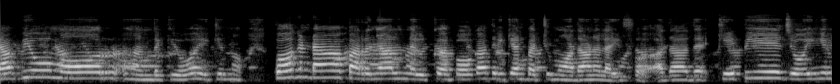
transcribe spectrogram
love you more എന്തൊക്കെയോ അയക്കുന്നു. പോകണ്ട പറഞ്ഞാൽ നിൽക്ക്. പോകാതിരിക്കാൻ പറ്റുമോ? അതാണ് ലൈഫ് അതാതെ കെ പി എ ജോയിങ്ങിൽ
